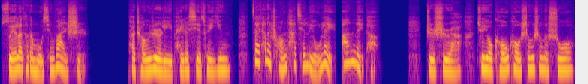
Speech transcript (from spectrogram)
随了她的母亲万氏。她成日里陪着谢翠英，在她的床榻前流泪，安慰她。只是啊，却又口口声声的说：“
